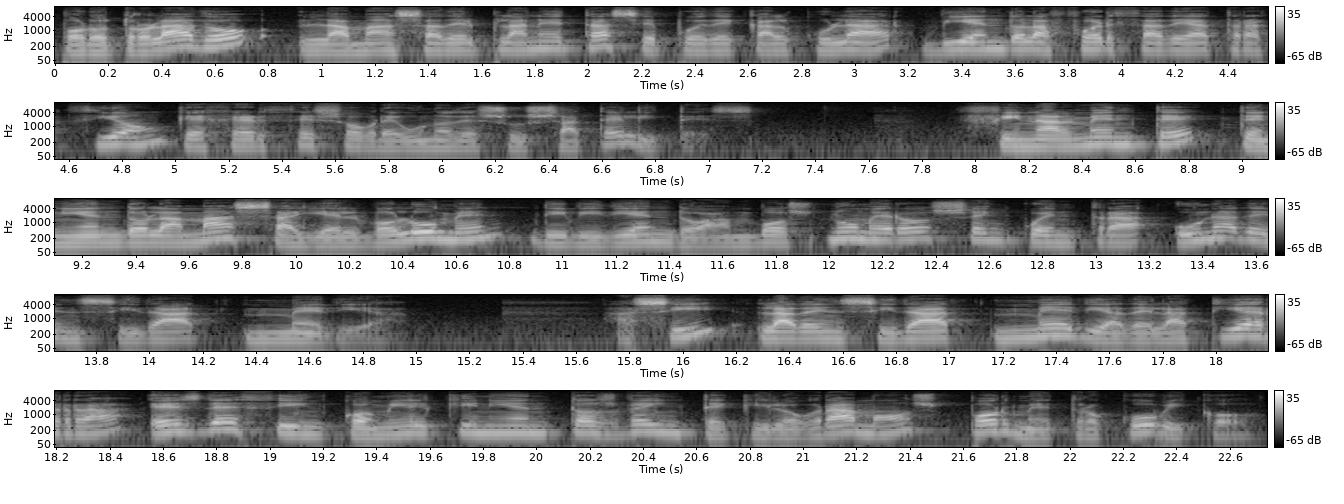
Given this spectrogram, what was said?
Por otro lado, la masa del planeta se puede calcular viendo la fuerza de atracción que ejerce sobre uno de sus satélites. Finalmente, teniendo la masa y el volumen, dividiendo ambos números, se encuentra una densidad media. Así, la densidad media de la Tierra es de 5.520 kilogramos por metro cúbico,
